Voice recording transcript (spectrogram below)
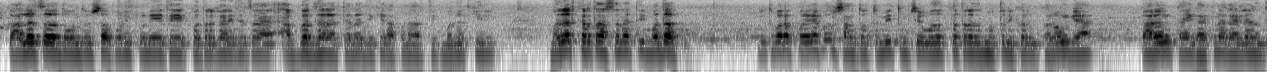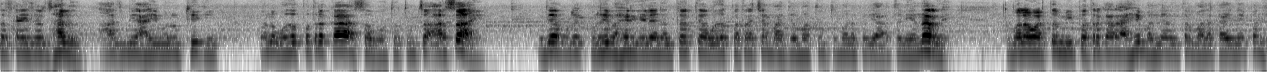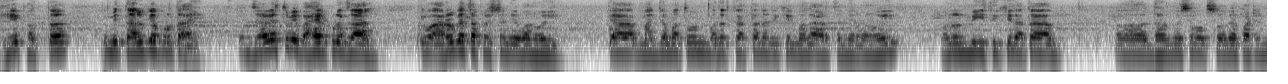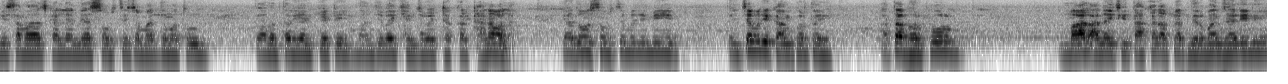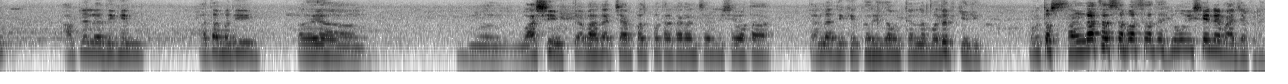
कालच दोन दिवसापूर्वी पुणे येथे एक पत्रकारितेचा अपघात झाला. त्याला देखील आपण आर्थिक मदत केली. मदत करत असताना ती मदत मी तुम्हाला पहिल्यापासून सांगतो. तुम्ही तुमचे ओळखपत्र नूतनीकरण करून घ्या. कारण काही घटना घडल्यानंतर काही जर झालं आज मी आहे म्हणून ठीक आहे. पण ओळखपत्र का असावं तो तुमचा आरसा आहे. उद्या पुढे पुढे बाहेर गेल्यानंतर त्या ओळखपत्राच्या माध्यमातून तुम्हाला कधी अडचण येणार नाही. तुम्हाला वाटतं मी पत्रकार आहे म्हणल्यानंतर मला काही नाही. पण हे फक्त तुम्ही तालुक्यापुरतं आहे. पण ज्यावेळेस तुम्ही बाहेर पुढे जाल किंवा आरोग्याचा प्रश्न निर्माण होईल त्या माध्यमातून मदत करताना देखील मला अडचण निर्माण होईल. म्हणून मी देखील आता धर्मसेवक सोन्या पाटील मी समाज कल्याण या संस्थेच्या माध्यमातून त्यानंतर N K T Manjibai Khemjibai Thakkar Thanawala या दोन संस्थेमध्ये मी त्यांच्यामध्ये काम करतो आहे आता भरपूर माल आणायची ताकद आपल्यात निर्माण झालेली. आपल्याला देखील आता मध्ये वाशिम त्या भागात चार पाच पत्रकारांचा विषय होता. त्यांना देखील घरी जाऊन त्यांना मदत केली. मग तो संघाचा सभासद हा विषय नाही माझ्याकडे.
